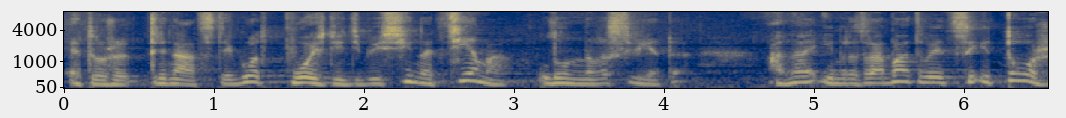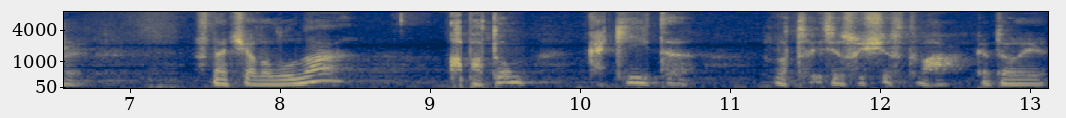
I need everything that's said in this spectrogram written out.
Это уже 13-й год, поздний Дебюсси, но тема лунного света, она им разрабатывается и тоже сначала Луна, а потом какие-то вот эти существа, которые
